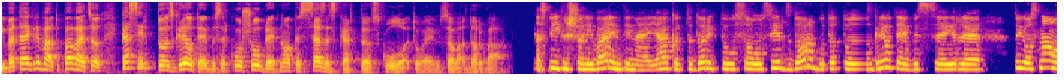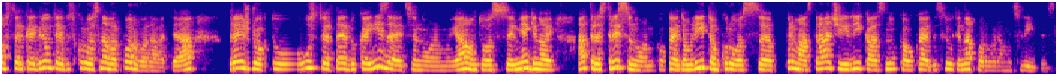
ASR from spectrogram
Ivetē gribētu pavaicot, kas ir tos grūtības, ar ko šobrīd nokas sazaskart skolotājiem savā darbā? Es piekrītu arī Valentīnai, ja, ka tu dari tu savu sirds darbu, tad tos grūtības ir, tu jau nav uztver, ka ir grūtības, kuros nevar porvarēt. Ja. Reizāk tu uztver tādu kā izaicinājumu, ja, un tos mēģināji atrast risinājumu kaut kādam lītam, kuros eh, pirmā strāčī līkās nu, kaut kādas ļoti neparvaramas lītas.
